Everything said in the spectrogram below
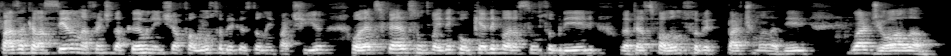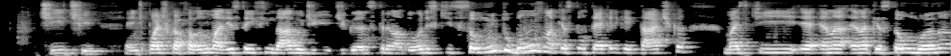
faz aquela cena na frente da câmera, a gente já falou sobre a questão da empatia. O Alex Ferguson, tu vai ver qualquer declaração sobre ele, os atletas falando sobre a parte humana dele. Guardiola, Tite. A gente pode ficar falando uma lista infindável de, de grandes treinadores que são muito bons na questão técnica e tática, mas que é, é, na, é na questão humana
